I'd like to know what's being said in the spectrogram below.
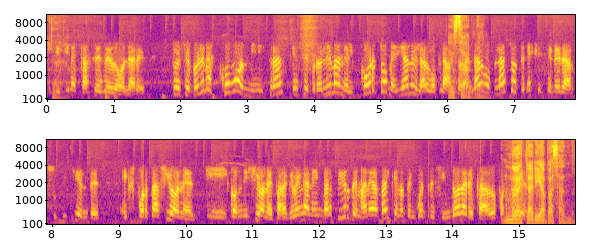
y que tiene escasez de dólares. Entonces el problema es cómo administrar ese problema en el corto, mediano y largo plazo. En el largo plazo tenés que generar suficientes exportaciones y condiciones para que vengan a invertir de manera tal que no te encuentres sin dólares cada dos por No tres. estaría pasando.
